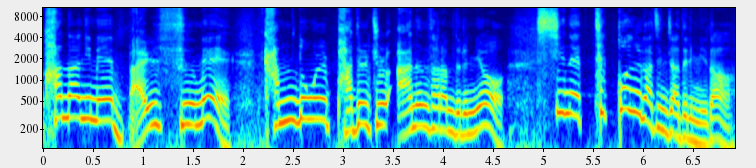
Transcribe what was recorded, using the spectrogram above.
하나님의 말씀에 감동을 받을 줄 아는 사람들은요, 신의 특권을 가진 자들입니다.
